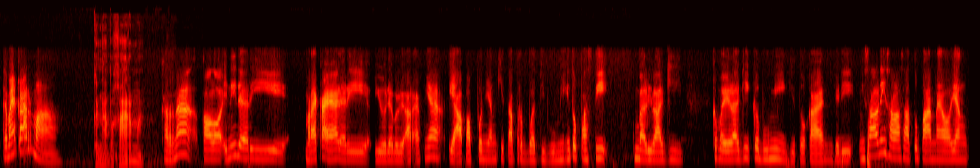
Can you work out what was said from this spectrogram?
Temanya karma. Kenapa karma? Karena kalau ini dari mereka ya dari UWRF-nya ya apa pun yang kita perbuat di bumi itu pasti kembali lagi kembali lagi ke bumi gitu kan. Jadi misal nih salah satu panel yang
